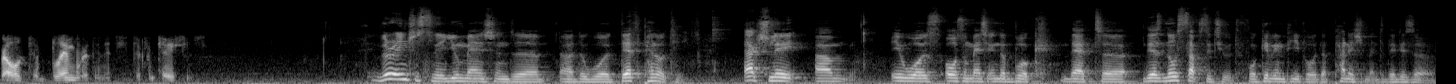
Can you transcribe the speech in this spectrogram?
relative blameworthiness of different cases. Very interestingly, you mentioned uh, uh, the word death penalty. Actually, um, it was also mentioned in the book that uh, there's no substitute for giving people the punishment they deserve.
